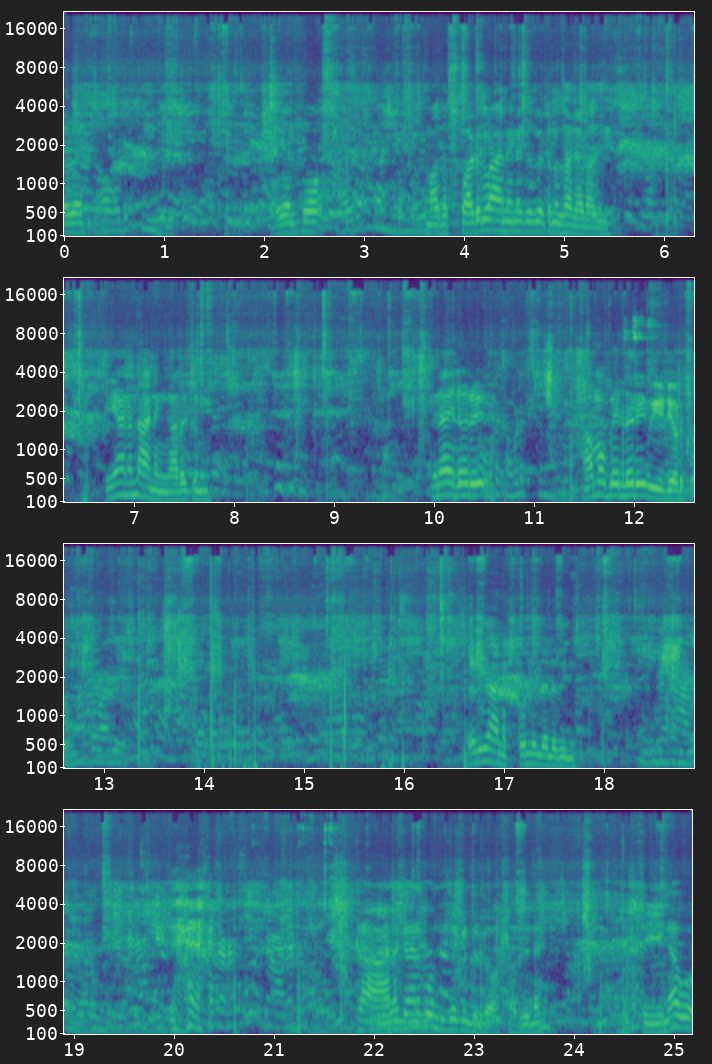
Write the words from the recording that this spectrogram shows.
എവിടെ. അത് ചിലപ്പോൾ മതപ്പാടുള്ള ആനേനൊക്കെ കിട്ടുന്ന സ്ഥലമാടാ അത്. ഈ ആന നനങ്ങാതെ നിൽക്കണ് പിന്നെ അതിലൊരു. ആ മൊബൈലിലൊരു വീഡിയോ എടുത്തോ. അത് അനക്കൊന്നുമില്ലല്ലോ ഇതിന്. കാലൊക്കെ അങ്ങനെ പൊന്തിച്ചൊക്കെ ഉണ്ട് കേട്ടോ അർജുനെ സീനാവോ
